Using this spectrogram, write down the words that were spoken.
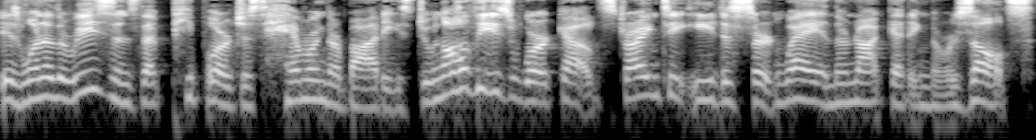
is one of the reasons that people are just hammering their bodies doing all these workouts trying to eat a certain way and they're not getting the results.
